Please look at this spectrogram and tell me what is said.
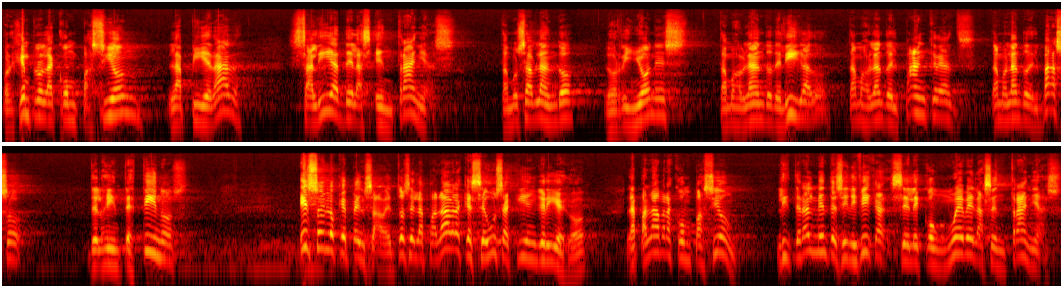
por ejemplo, la compasión, la piedad, salía de las entrañas Estamos hablando los riñones, estamos hablando del hígado, estamos hablando del páncreas, estamos hablando del vaso, de los intestinos. Eso es lo que pensaba. Entonces la palabra que se usa aquí en griego, la palabra compasión, literalmente significa se le conmueve las entrañas.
